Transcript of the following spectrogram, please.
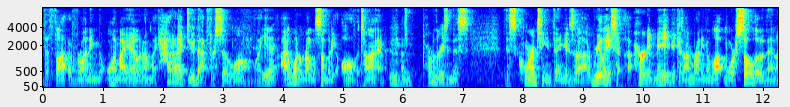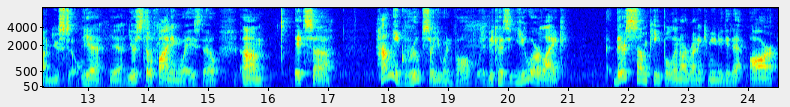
the thought of running on my own, I'm like, how did I do that for so long? Like Yeah. I want to run with somebody all the time. That's part of the reason this this quarantine thing is uh, really hurting me because I'm running a lot more solo than I'm used to. Yeah, yeah. You're still finding ways though. Um, it's uh, how many groups are you involved with? Because you are like, there's some people in our running community that are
